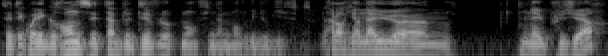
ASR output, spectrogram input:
c'était quoi les grandes étapes de développement finalement de We Do Gift? Alors, il y en a eu, euh, il y en a eu plusieurs.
